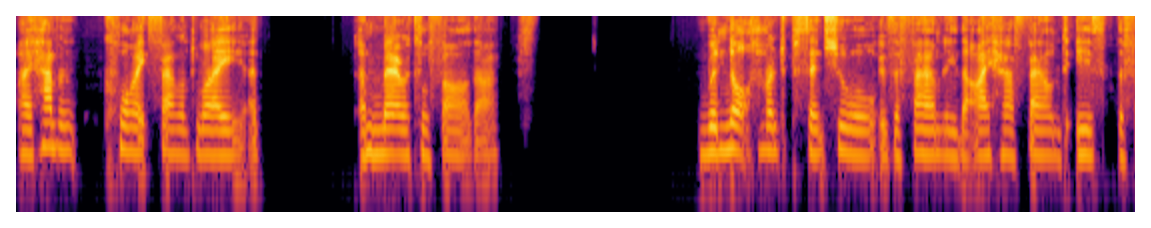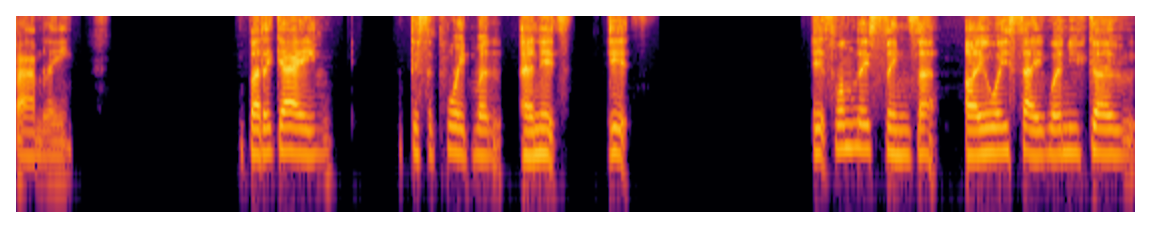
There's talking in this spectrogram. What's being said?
I haven't quite found my uh, American father. We're not 100% sure if the family that I have found is the family. But again, disappointment and it's it's it's one of those things that I always say when you go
